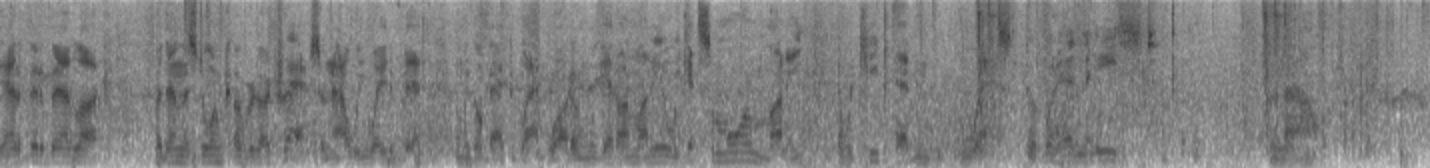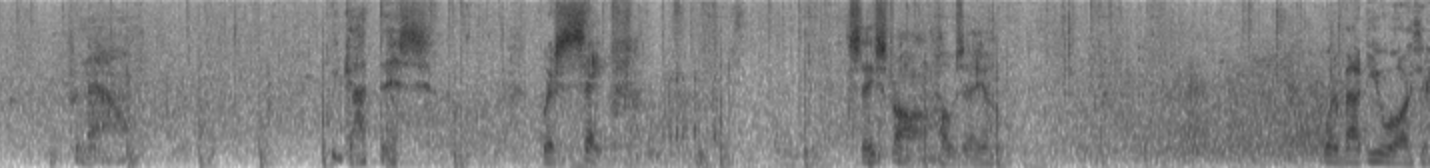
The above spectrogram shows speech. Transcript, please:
had a bit of bad luck. But then the storm covered our tracks, so now we wait a bit, and we go back to Blackwater, and we get our money, or we get some more money, and we keep heading west. But we're heading east. For now. For now. We got this. We're safe. Stay strong, Hosea. What about you, Arthur?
